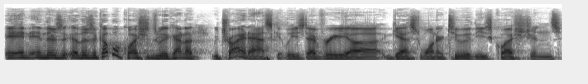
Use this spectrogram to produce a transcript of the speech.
and, and there's there's a couple questions we kind of we try and ask at least every uh, guest one or two of these questions.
